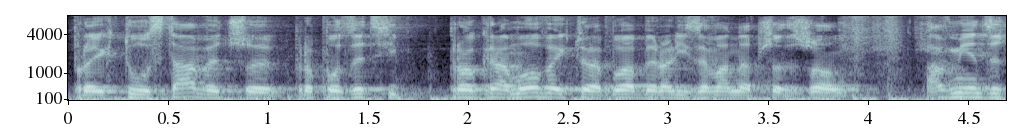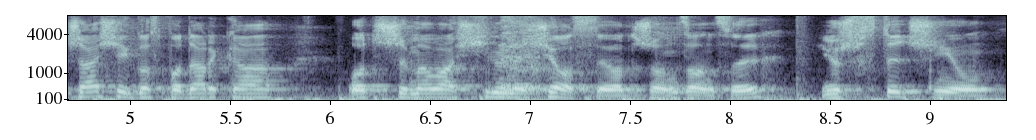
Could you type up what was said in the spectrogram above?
projektu ustawy czy propozycji programowej, która byłaby realizowana przez rząd. A w międzyczasie gospodarka otrzymała silne ciosy od rządzących. Już w styczniu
